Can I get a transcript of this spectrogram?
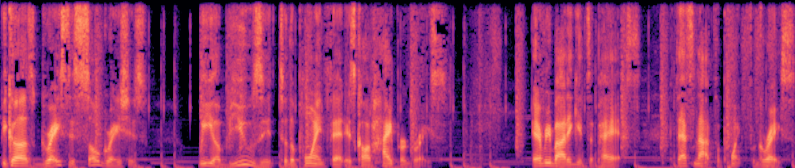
Because grace is so gracious, we abuse it to the point that it's called hyper grace. Everybody gets a pass. But that's not the point for grace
